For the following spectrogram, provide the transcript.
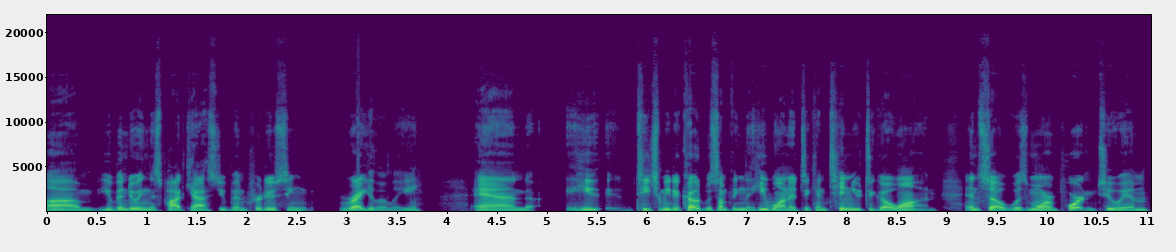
Um, you've been doing this podcast, you've been producing regularly, and he teach me to code was something that he wanted to continue to go on. And so it was more important to him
